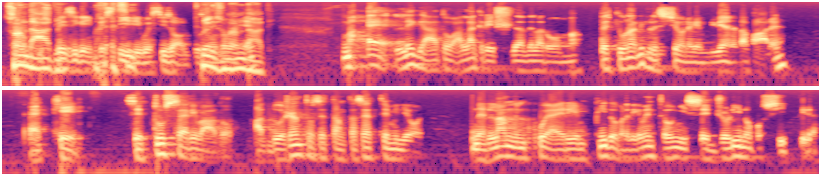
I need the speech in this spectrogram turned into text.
sono andati. spesi che investiti eh sì, questi soldi quelli sono me, andati. Ma è legato alla crescita della Roma perché una riflessione che mi viene da fare è che se tu sei arrivato a 277 milioni nell'anno in cui hai riempito praticamente ogni seggiolino possibile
